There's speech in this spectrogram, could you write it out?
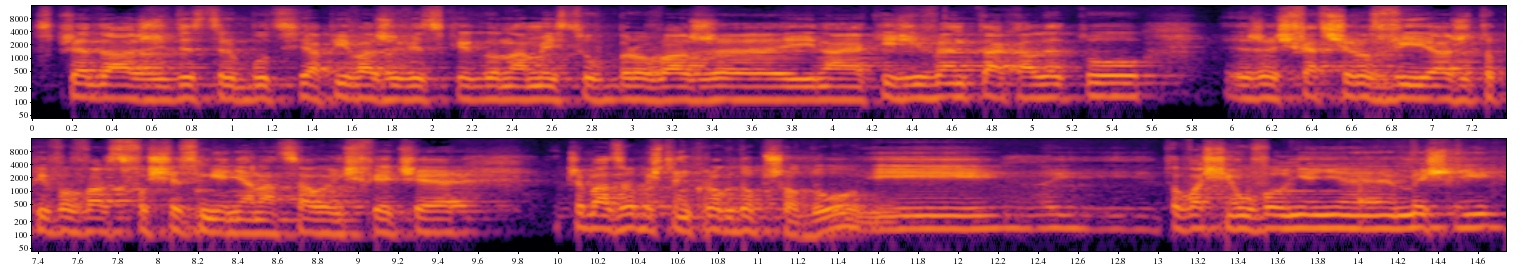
sprzedaż i dystrybucja piwa żywieckiego na miejscu w browarze i na jakichś eventach, ale tu, że świat się rozwija, że to piwowarstwo się zmienia na całym świecie. Trzeba zrobić ten krok do przodu i, no i to właśnie uwolnienie myśli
